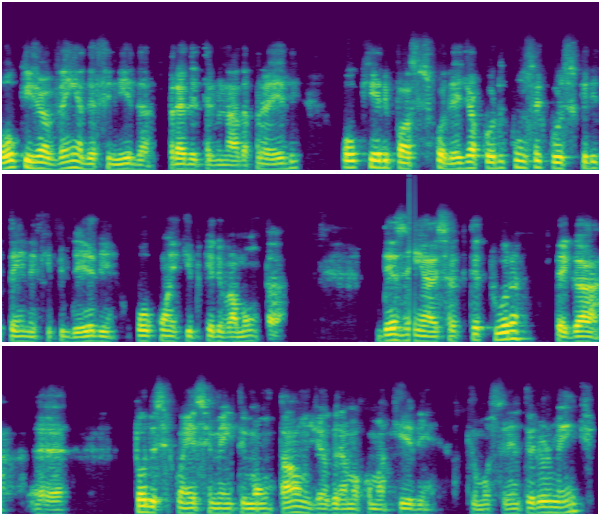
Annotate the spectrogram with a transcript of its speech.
ou que já venha definida, pré-determinada para ele, ou que ele possa escolher de acordo com os recursos que ele tem na equipe dele ou com a equipe que ele vai montar. Desenhar essa arquitetura, pegar é, todo esse conhecimento e montar um diagrama como aquele que eu mostrei anteriormente,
